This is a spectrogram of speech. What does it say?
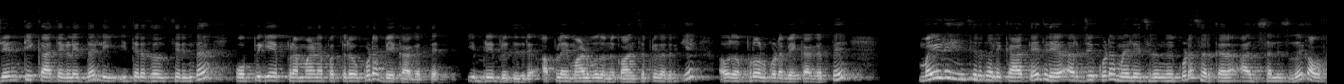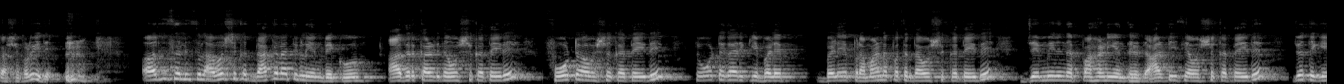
ಜಂಟಿ ಖಾತೆಗಳಿದ್ದಲ್ಲಿ ಇತರ ಸದಸ್ಯರಿಂದ ಒಪ್ಪಿಗೆ ಪ್ರಮಾಣ ಪತ್ರವು ಕೂಡ ಬೇಕಾಗುತ್ತೆ. ಇಬ್ಬರಿಬ್ಬರು ಇದ್ದಿದ್ರೆ ಅಪ್ಲೈ ಮಾಡ್ಬೋದು ಅನ್ನೋ ಕಾನ್ಸೆಪ್ಟಿಗೆ ಅದಕ್ಕೆ ಅವರು ಅಪ್ರೂವಲ್ ಕೂಡ ಬೇಕಾಗುತ್ತೆ. ಮಹಿಳೆ ಹೆಸರಿನಲ್ಲಿ ಖಾತೆ ಇದ್ದರೆ ಅರ್ಜಿ ಕೂಡ ಮಹಿಳೆ ಹೆಸರಿನಲ್ಲಿ ಕೂಡ ಸರ್ಕಾರ ಅದು ಸಲ್ಲಿಸೋದಕ್ಕೆ ಅವಕಾಶಗಳು ಇದೆ. ಅರ್ಜಿ ಸಲ್ಲಿಸಲು ಅವಶ್ಯಕ ದಾಖಲಾತಿಗಳು ಏನು ಬೇಕು? ಆಧಾರ್ ಕಾರ್ಡಿನ ಅವಶ್ಯಕತೆ ಇದೆ ಫೋಟೋ ಅವಶ್ಯಕತೆ ಇದೆ, ತೋಟಗಾರಿಕೆ ಬೆಳೆ ಬೆಳೆ ಪ್ರಮಾಣ ಪತ್ರದ ಅವಶ್ಯಕತೆ ಇದೆ, ಜಮೀನಿನ ಪಹಣಿ ಅಂತ ಹೇಳಿದ್ರೆ ಆರ್ ಟಿ ಸಿ ಅವಶ್ಯಕತೆ ಇದೆ. ಜೊತೆಗೆ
